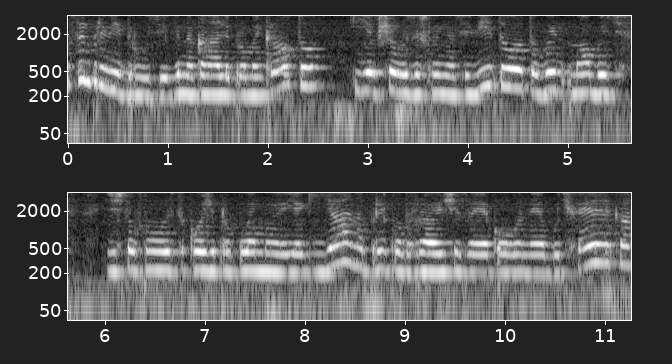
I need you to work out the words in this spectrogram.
Усім привіт, друзі! Ви на каналі про Майнкрафту. І якщо ви зайшли на це відео, то ви, мабуть, зіштовхнулися такою ж проблемою, як і я, наприклад, граючи за якого-небудь хевіка,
